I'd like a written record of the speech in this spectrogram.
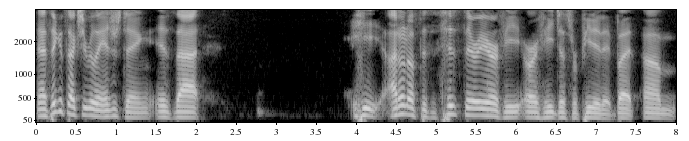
and I think it's actually really interesting is that he I don't know if this is his theory or if he or if he just repeated it, but um,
